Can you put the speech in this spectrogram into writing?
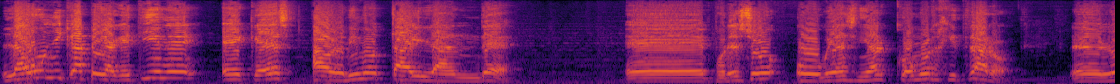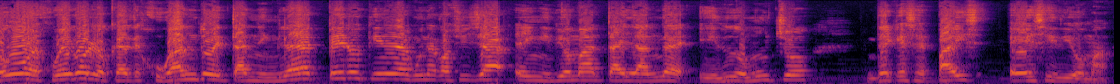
La única pega que tiene es que es ahora mismo tailandés. Eh, por eso os voy a enseñar cómo registraros. Eh, luego el juego lo que es jugando está en inglés, pero tiene alguna cosilla en idioma tailandés. Y dudo mucho de que sepáis ese idioma.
